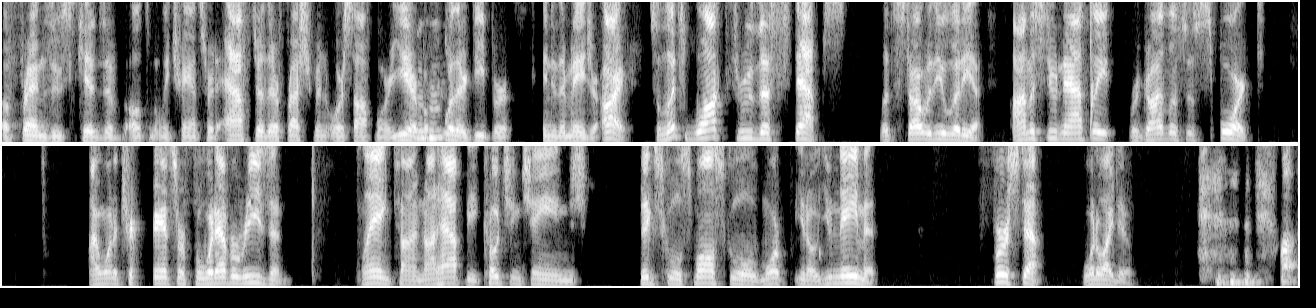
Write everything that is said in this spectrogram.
of friends whose kids have ultimately transferred after their freshman or sophomore year mm-hmm. before they're deeper into their major. All right, so let's walk through the steps. Let's start with you, Lydia. I'm a student athlete, regardless of sport. I want to transfer for whatever reason playing time, not happy, coaching change, big school, small school, more, you know, you name it. First step, what do I do? well,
